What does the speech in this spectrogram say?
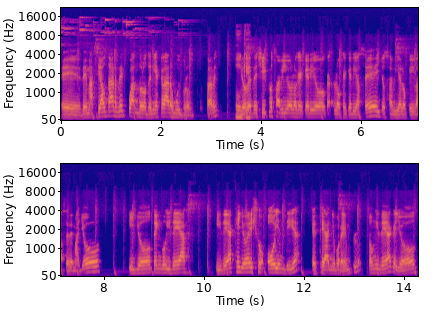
¿eh? demasiado tarde cuando lo tenía claro muy pronto, ¿sabes? Yo desde chico sabía lo que, quería, lo que quería hacer, yo sabía lo que iba a hacer de mayor y yo tengo ideas, ideas que yo he hecho hoy en día, este año por ejemplo, son ideas que yo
